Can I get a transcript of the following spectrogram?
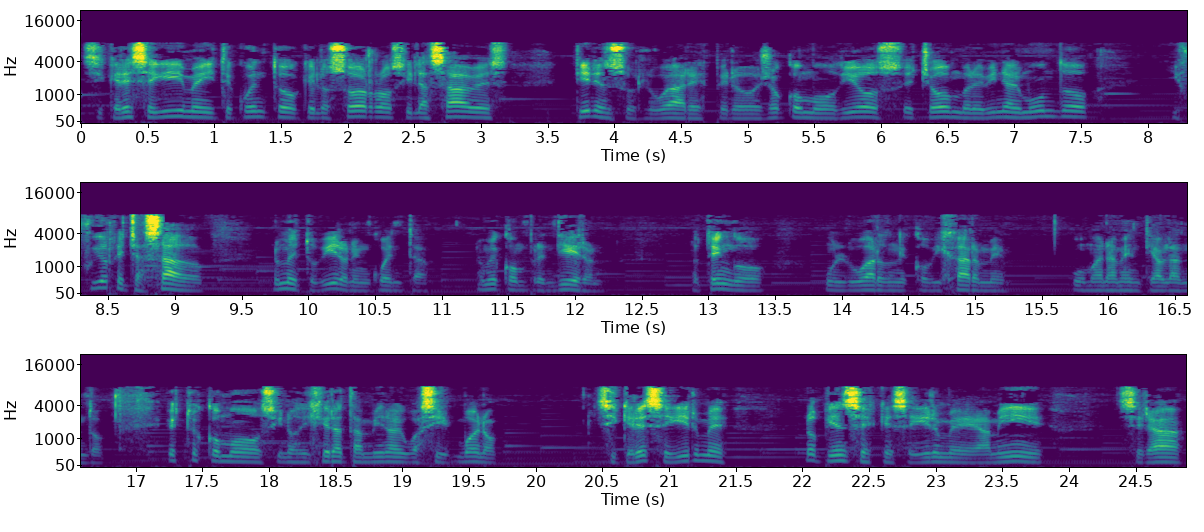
Si querés seguirme y te cuento que los zorros y las aves tienen sus lugares, pero yo como Dios hecho hombre vine al mundo y fui rechazado. No me tuvieron en cuenta, no me comprendieron. No tengo un lugar donde cobijarme, humanamente hablando. Esto es como si nos dijera también algo así. Bueno, si querés seguirme, no pienses que seguirme a mí será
